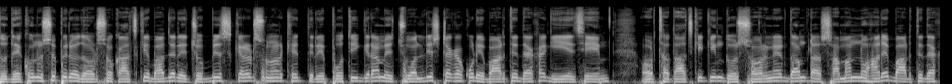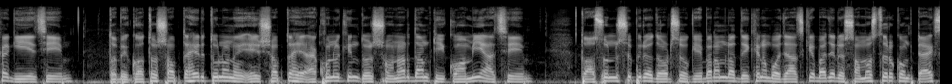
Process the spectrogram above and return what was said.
তো দেখুন সুপ্রিয় দর্শক, আজকে বাজারে চব্বিশ ক্যারেট সোনার ক্ষেত্রে প্রতি গ্রামে চুয়াল্লিশ টাকা করে বাড়তে দেখা গিয়েছে। অর্থাৎ আজকে কিন্তু স্বর্ণের দামটা সামান্য হারে বাড়তে দেখা গিয়েছে। তবে গত সপ্তাহের তুলনায় এই সপ্তাহে এখনও কিন্তু সোনার দামটি কমই আছে। তো আসুন সুপ্রিয় দর্শক, এবার আমরা দেখে নেব যে আজকে বাজারে সমস্ত রকম ট্যাক্স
